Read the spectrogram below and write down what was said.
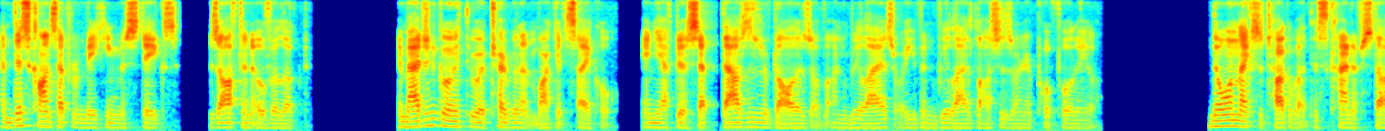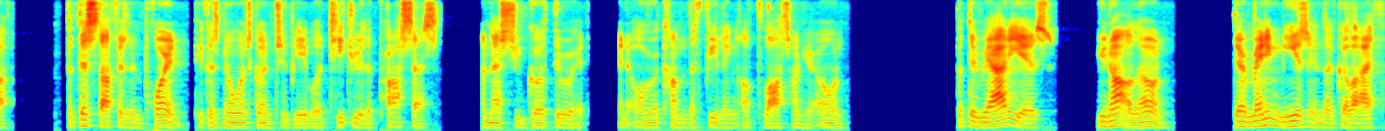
And this concept of making mistakes is often overlooked. Imagine going through a turbulent market cycle and you have to accept thousands of dollars of unrealized or even realized losses on your portfolio. No one likes to talk about this kind of stuff, but this stuff is important because no one's going to be able to teach you the process unless you go through it and overcome the feeling of loss on your own. But the reality is, you're not alone. There are many me's in the Goliath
